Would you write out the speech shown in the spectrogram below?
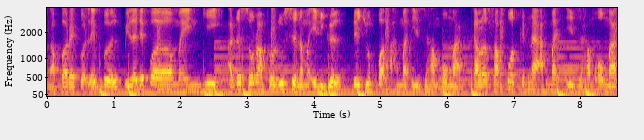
Tanpa record label. Bila depa main gig Ada seorang producer nama Illegal. Dia jumpa Ahmad Izham Omar. Kalau siapa kenal Ahmad Izham Omar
